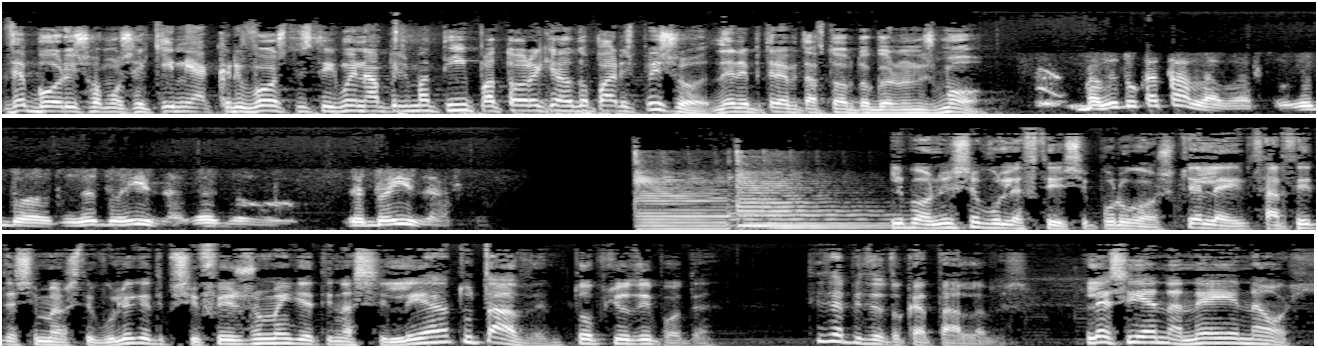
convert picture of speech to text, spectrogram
Δεν μπορείς όμως εκείνη ακριβώς τη στιγμή να πεις Μα τι είπα τώρα και να το πάρεις πίσω. Δεν επιτρέπεται αυτό από τον κανονισμό. Μα δεν το κατάλαβα αυτό. Δεν το, δεν το είδα. Δεν το, δεν το είδα αυτό. Λοιπόν, είσαι βουλευτής, υπουργός και λέει: Θα έρθετε σήμερα στη Βουλή γιατί ψηφίζουμε για την ασυλία του τάδε, του οποιοδήποτε. Τι θα πει δεν το κατάλαβες. Λες ή ένα ναι ή ένα όχι.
